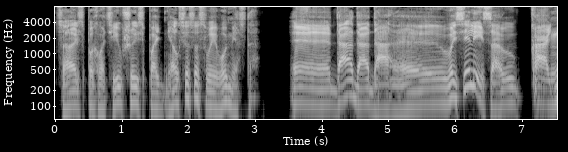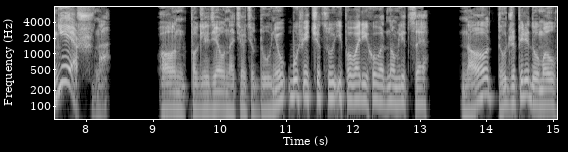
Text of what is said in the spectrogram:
Царь, спохватившись, поднялся со своего места. «Э, да-да-да, э, Василиса, конечно!» Он поглядел на тетю Дуню, буфетчицу и повариху в одном лице, но тут же передумал,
